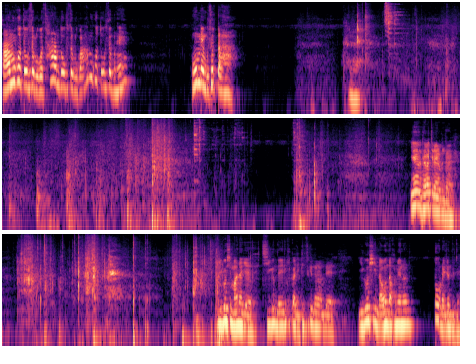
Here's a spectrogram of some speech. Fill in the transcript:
아무것도 없어 보고 사람도 없어 보고 아무것도 없어 보네. 오메 무섭다. 그래. 이래도 되겠죠 여러분들. 이것이 만약에 지금 내 이렇게까지 깊숙이 늘었는데 이것이 나온다 하면은 또 레전드지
